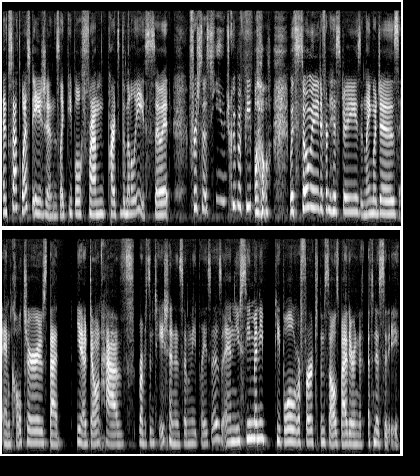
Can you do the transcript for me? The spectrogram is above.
and Southwest Asians, like people from parts of the Middle East. So it refers to this huge group of people with so many different histories and languages and cultures that you know don't have representation in so many places. And you see many people refer to themselves by their ethnicity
